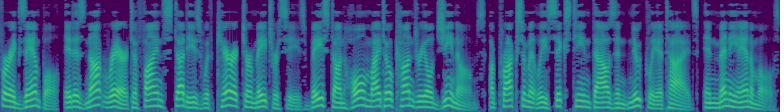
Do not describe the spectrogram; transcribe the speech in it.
For example, it is not rare to find studies with character matrices based on whole mitochondrial genomes approximately 16,000 nucleotides, in many animals.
